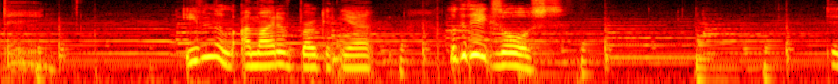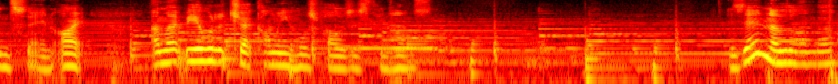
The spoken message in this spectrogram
Dang. Even the I might have broken yeah. Look at the exhaust. It's insane. Alright. I might be able to check how many horsepower this thing has. Is there another Lambo?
